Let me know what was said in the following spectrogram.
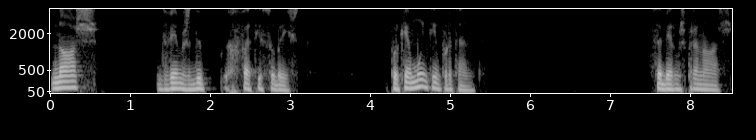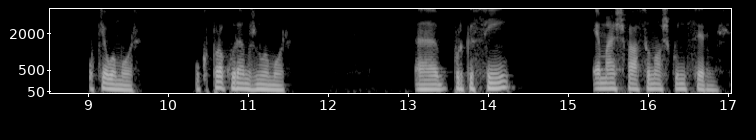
Nós devemos de refletir sobre isto. Porque é muito importante sabermos para nós o que é o amor, o que procuramos no amor. Uh, porque assim é mais fácil nós conhecermos.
